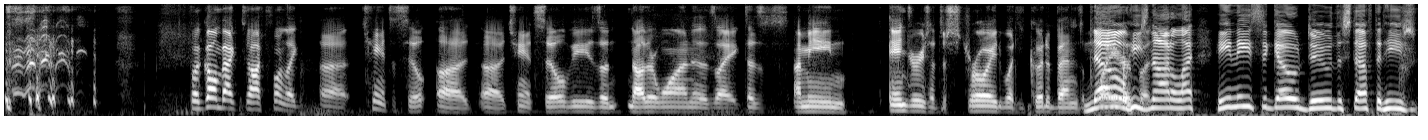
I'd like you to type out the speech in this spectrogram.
But going back to Josh's point, like uh, Chance Sil- uh, uh, Chanse Sylvie is another one. Is like, does I mean, injuries have destroyed what he could have been as a No, player. he's but not alive. He needs to go do the stuff that he's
